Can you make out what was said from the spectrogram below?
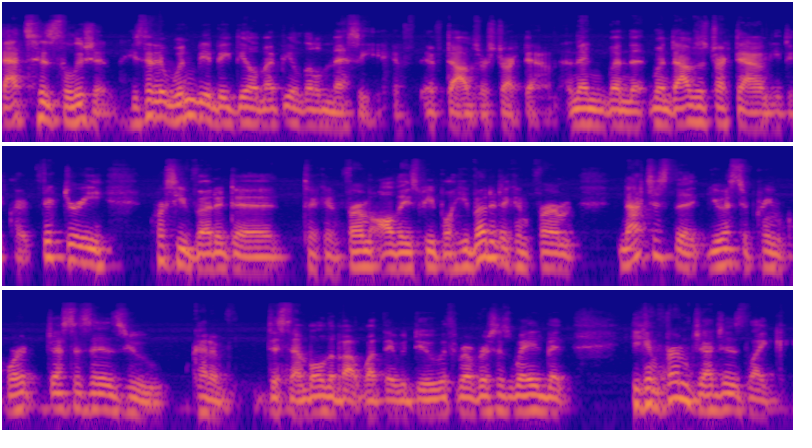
that's his solution. He said it wouldn't be a big deal. It might be a little messy if if Dobbs were struck down. And then when the when Dobbs was struck down, he declared victory. Of course, he voted to to confirm all these people. He voted to confirm not just the U.S. Supreme Court justices who kind of dissembled about what they would do with Roe versus Wade, but he confirmed judges like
